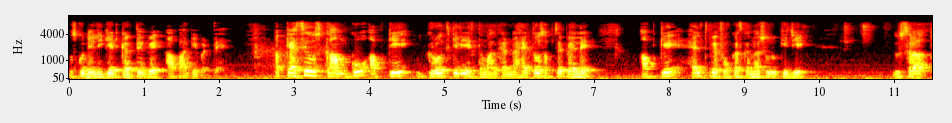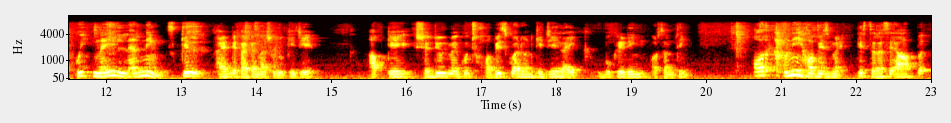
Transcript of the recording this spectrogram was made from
उसको डेलीगेट करते हुए आप आगे बढ़ते हैं। अब कैसे उस काम को आपके ग्रोथ के लिए इस्तेमाल करना है? तो सबसे पहले आपके हेल्थ पे फोकस करना शुरू कीजिए। दूसरा, कोई नई लर्निंग स्किल आइडेंटिफाई करना शुरू कीजिए। आपके शेड्यूल में कुछ हॉबीज़ को एड ऑन कीजिए लाइक बुक रीडिंग और समथिंग और उन्हीं हॉबीज़ में किस तरह से आप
